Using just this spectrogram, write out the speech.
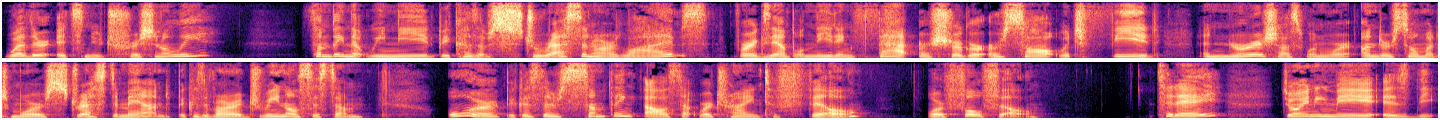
whether it's nutritionally, something that we need because of stress in our lives for example, needing fat or sugar or salt, which feed and nourish us when we're under so much more stress demand because of our adrenal system, or because there's something else that we're trying to fill or fulfill. Today, joining me is the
